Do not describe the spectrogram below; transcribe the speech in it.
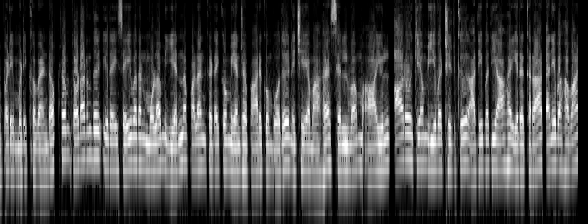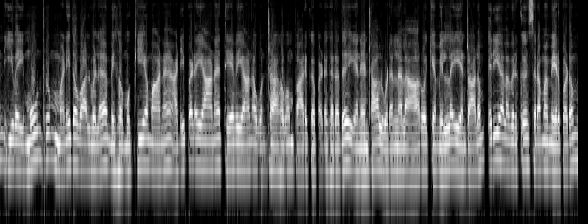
எப்படி முடிக்க வேண்டும் மற்றும் தொடர்ந்து இதை செய்வதன் மூலம் என்ன பலன் கிடைக்கும் என்று பார்க்கும்போது நிச்சயமாக செல்வம் ஆயுள் ஆரோக்கியம் இவற்றிற்கு அதிபதியாக இருக்கிறார். சனி பகவான் இவை மூன்றும் மனித வாழ்வுல மிக முக்கியமான அடிப்படையான தேவையான ஒன்றாகவும் பார்க்கப்படுகிறது. ஏனென்றால் உடல்நல ஆரோக்கியம் இல்லை என்றாலும் பெரிய அளவிற்கு சிரமம் ஏற்படும்.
